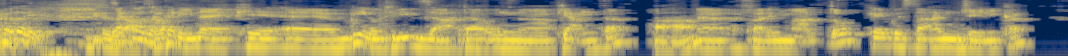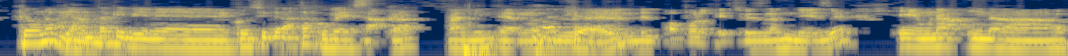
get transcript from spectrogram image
Quello lì. La Esatto. cosa carina è che eh, viene utilizzata una pianta Ah. eh, per fare il malto, che è questa angelica, che è una Mm. pianta che viene considerata come sacra all'interno del, Ok. del popolo è islandese. È una, una-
